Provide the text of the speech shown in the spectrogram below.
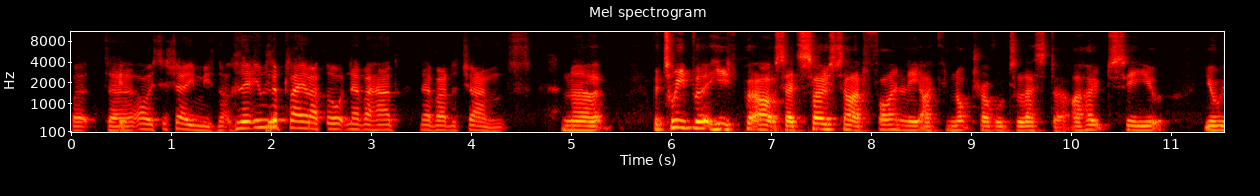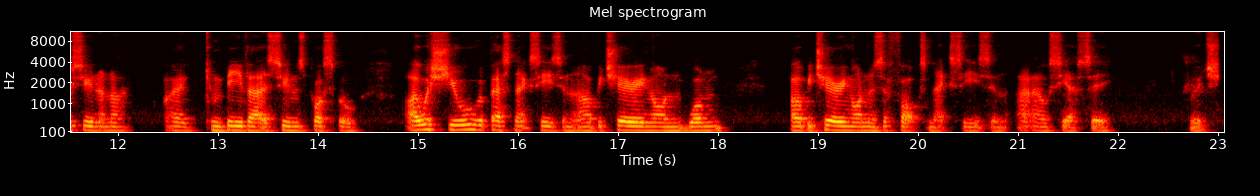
But uh, oh, it's a shame he's not because he was a player I thought never had never had a chance. No, the tweet that he put out said, "So sad. Finally, I cannot travel to Leicester. I hope to see you you soon, and I, I can be there as soon as possible. I wish you all the best next season, and I'll be cheering on one. I'll be cheering on as a Fox next season at LCFC, which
